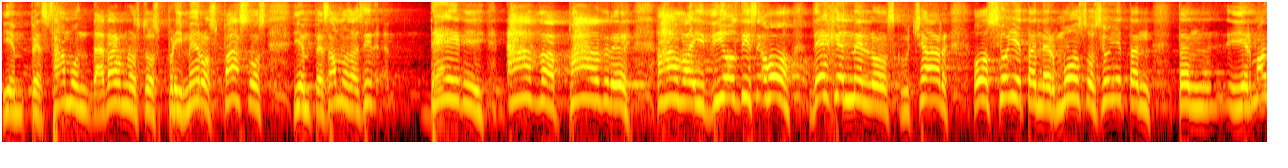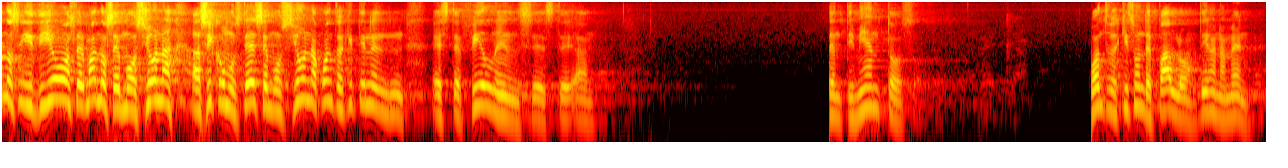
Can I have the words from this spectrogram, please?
y empezamos a dar nuestros primeros pasos y empezamos a decir, Daddy, Abba, Padre, Abba. Y Dios dice, oh, déjenmelo escuchar. Oh, se oye tan hermoso, se oye tan, tan. Y hermanos, y Dios, hermanos, se emociona, así como usted se emociona. ¿Cuántos aquí tienen este feelings, este ah, sentimientos? ¿Cuántos aquí son de palo? Digan amén.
